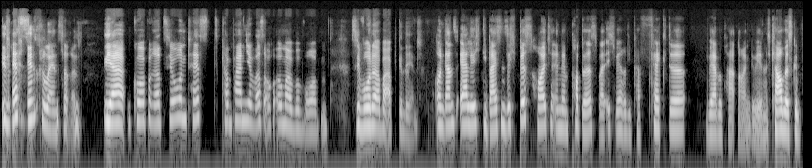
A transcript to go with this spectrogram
In Test, Influencerin. ja, Kooperation, Testkampagne, was auch immer beworben. Sie wurde aber abgelehnt. Und ganz ehrlich, die beißen sich bis heute in den Poppes, weil ich wäre die perfekte Werbepartnerin gewesen. Ich glaube, es gibt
